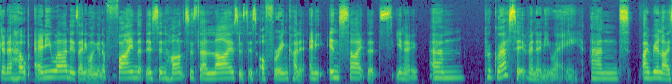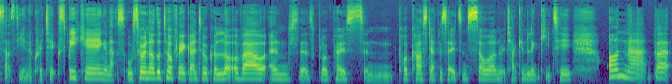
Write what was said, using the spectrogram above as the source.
going to help anyone? Is anyone going to find that this enhances their lives? Is this offering kind of any insight that's, you know, um, progressive in any way? And I realize that's the inner critic speaking, and that's also another topic I talk a lot about. And there's blog posts and podcast episodes and so on, which I can link you to on that. But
